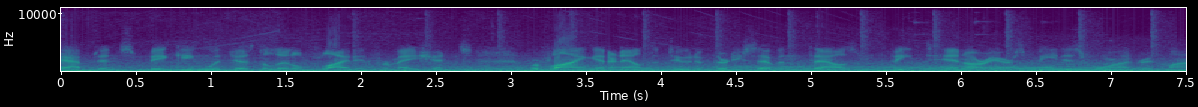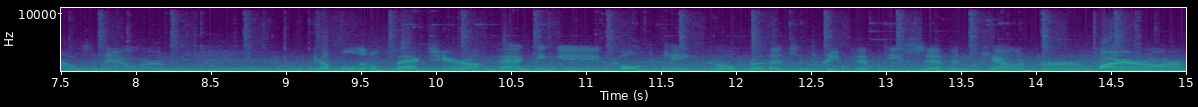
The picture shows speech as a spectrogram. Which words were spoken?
captain speaking with just a little flight information. We're flying at an altitude of 37,000 feet and our airspeed is 400 miles an hour. A couple little facts here. I'm packing a Colt King Cobra. That's a 357 caliber firearm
